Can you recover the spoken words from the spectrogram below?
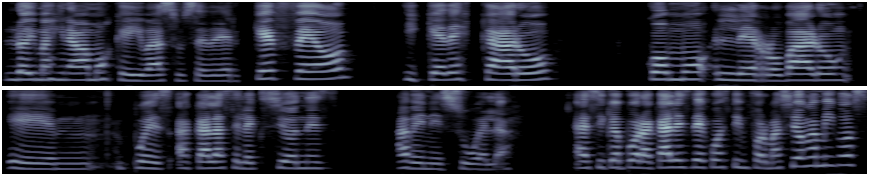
lo imaginábamos que iba a suceder. Qué feo y qué descaro cómo le robaron em, pues acá las elecciones a Venezuela. Así que por acá les dejo esta información, amigos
